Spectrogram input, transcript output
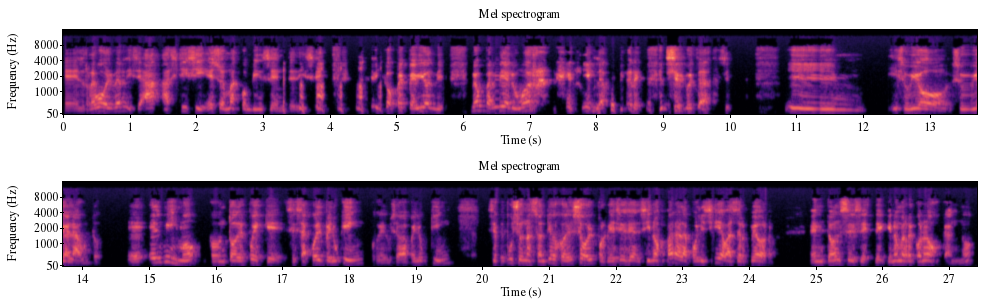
el revólver, dice, ah, así sí, eso es más convincente, dice, dijo Pepe Biondi, no perdía el humor ni en las peores circunstancias. Y, y, subió, subió al auto. Eh, él mismo contó después que se sacó el peluquín, porque él usaba peluquín, se puso unos anteojos de sol porque decía, si nos para la policía va a ser peor. Entonces, este, que no me reconozcan, ¿no?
